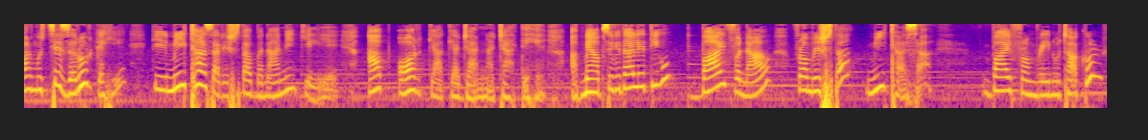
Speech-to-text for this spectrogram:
और मुझसे ज़रूर कहिए कि मीठा सा रिश्ता बनाने के लिए आप और क्या क्या जानना चाहते हैं। अब मैं आपसे विदा लेती हूँ। Bye for now from Rishta Mitasa. Bye from Renu Thakur.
